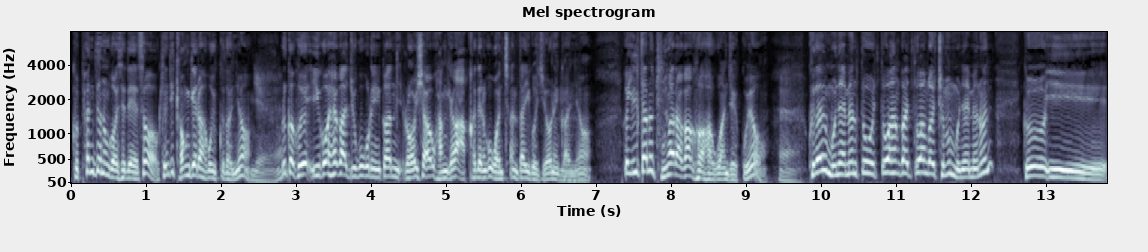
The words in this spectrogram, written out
그 편드는 것에 대해서 굉장히 경계를 하고 있거든요. 예. 그러니까 그 이거 해가지고 그러니까 러시아하고 관계가 악화되는 거 원치 않다 이거죠. 그러니까요. 음. 그러니까 일단은 두 나라가 그거 하고 앉아 있고요. 예. 그다음에 뭐냐면 또 또 한 가지 또 한 가지 점은 뭐냐면은 그 이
